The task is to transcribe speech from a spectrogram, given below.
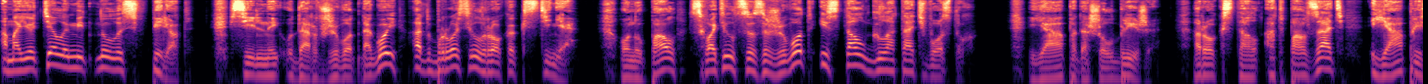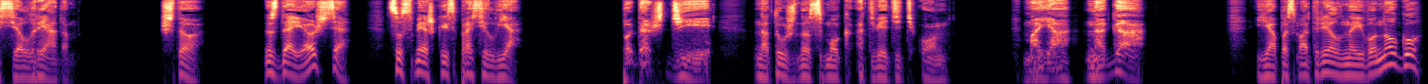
а мое тело метнулось вперед. Сильный удар в живот ногой отбросил Рока к стене. Он упал, схватился за живот и стал глотать воздух. Я подошел ближе. Рок стал отползать, я присел рядом. «Что, сдаешься?» — с усмешкой спросил я. «Подожди», — натужно смог ответить он. «Моя нога». Я посмотрел на его ногу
